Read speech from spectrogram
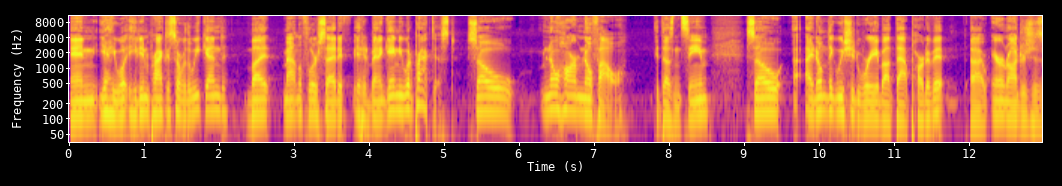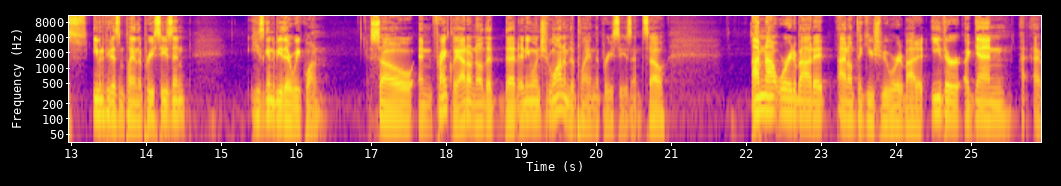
And yeah, he he didn't practice over the weekend, but Matt LaFleur said if it had been a game, he would have practiced. So no harm, no foul. It doesn't seem. So I don't think we should worry about that part of it. Uh, Aaron Rodgers is even if he doesn't play in the preseason, he's going to be there week one. So and frankly, I don't know that that anyone should want him to play in the preseason. So I'm not worried about it. I don't think you should be worried about it either. Again, I, I,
